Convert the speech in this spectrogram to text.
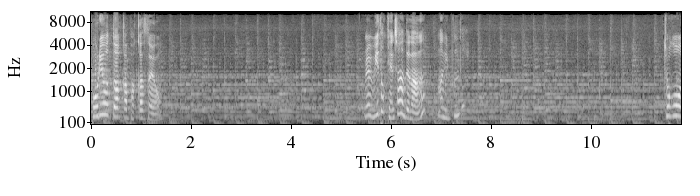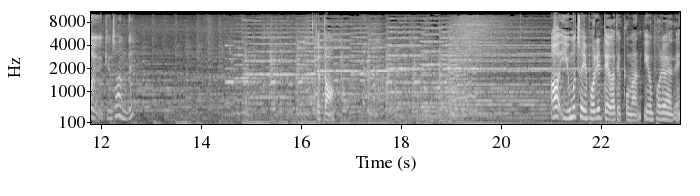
보리 옷도 아까 바꿨어요. 왜 위도 괜찮은데 나는? 난 이쁜데? 저거 괜찮은데? 됐다. 아, 이 유모차이 버릴 때가 됐구만. 이건 버려야 돼.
